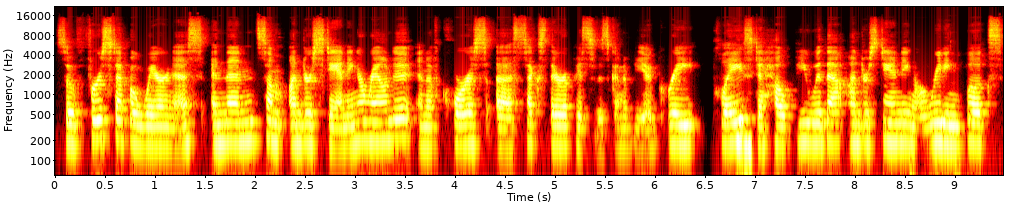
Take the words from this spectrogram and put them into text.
So first step awareness and then some understanding around it. And of course, a sex therapist is going to be a great place to help you with that understanding or reading books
